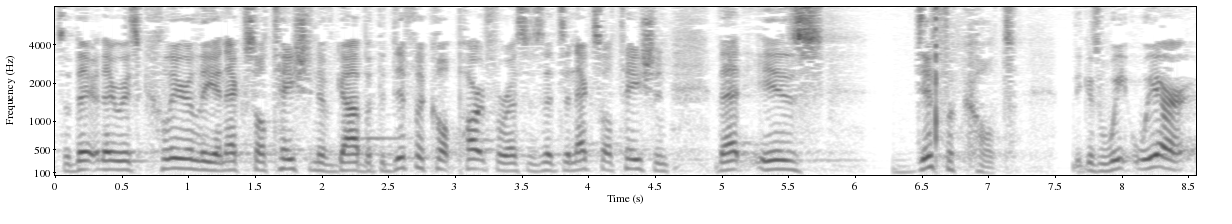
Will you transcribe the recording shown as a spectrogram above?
So there, there is clearly an exaltation of God, but the difficult part for us is it's an exaltation that is difficult because we, we are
